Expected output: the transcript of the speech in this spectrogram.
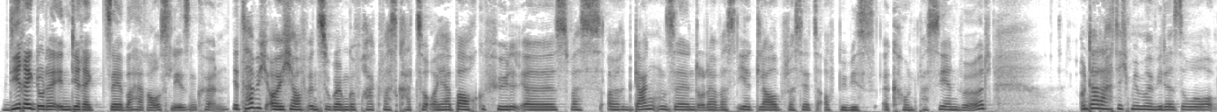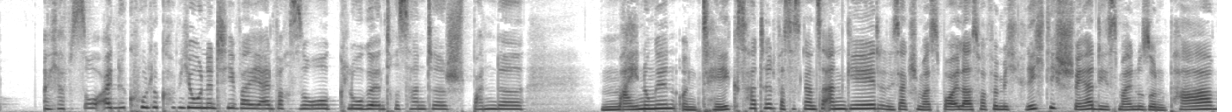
direkt oder indirekt selber herauslesen können. Jetzt habe ich euch auf Instagram gefragt, was gerade so euer Bauchgefühl ist, was eure Gedanken sind oder was ihr glaubt, was jetzt auf Bibis Account passieren wird. Und da dachte ich mir mal wieder so, ich habe so eine coole Community, weil ihr einfach so kluge, interessante, spannende Meinungen und Takes hattet, was das Ganze angeht. Und ich sage schon mal Spoiler, es war für mich richtig schwer, diesmal nur so ein paar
